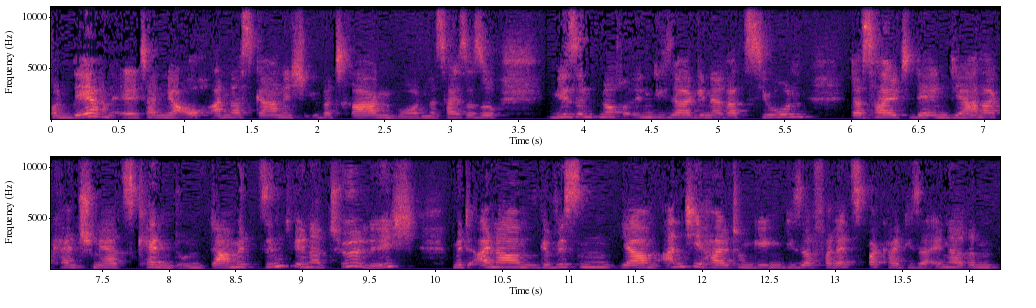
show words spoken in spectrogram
von deren Eltern ja auch anders gar nicht übertragen worden. Das heißt also, wir sind noch in dieser Generation, dass halt der Indianer keinen Schmerz kennt. Und damit sind wir natürlich mit einer gewissen ja, Anti-Haltung gegen dieser Verletzbarkeit, dieser inneren,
